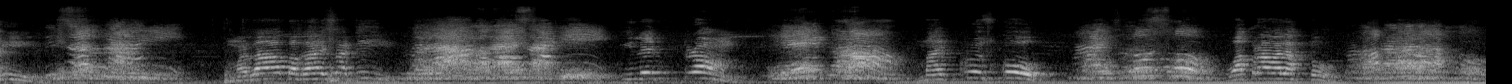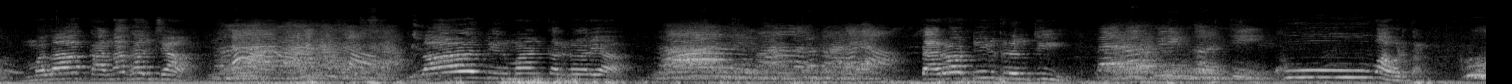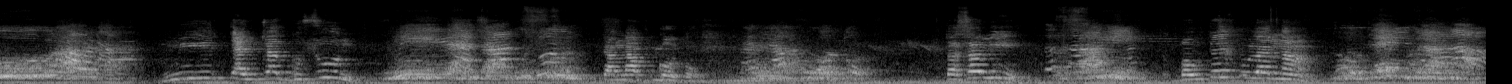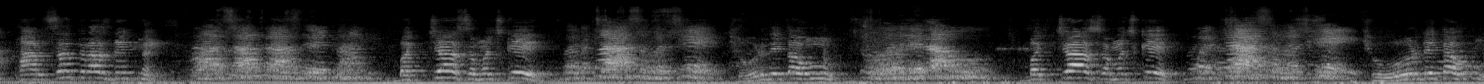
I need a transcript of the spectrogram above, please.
नाही. मला बघायसाठी इलेक्ट्रॉन मायक्रोस्कोप वापरावा लागतो. मला कानाखालच्या लाळ निर्माण करणाऱ्या. पॅरोटिड ग्रंथी. खूप आवडतात मी त्यांच्यात घुसून त्यांना फुगवतो. तसा मी बहुतेक मुलांना फारसा त्रास देत नाही. बच्चा समझ के छोड़ देता हूँ. बच्चा समझ के छोड़ देता हूँ.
